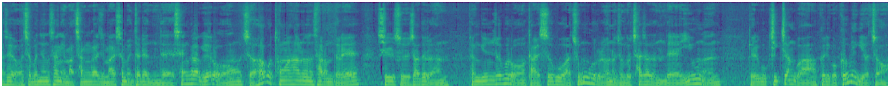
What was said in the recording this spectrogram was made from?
안녕하세요. 저번 영상에 마찬가지 말씀을 드렸는데 생각 외로 저하고 통화하는 사람들의 실수요자들은 평균적으로 달서구와 중구를 어느 정도 찾았는데 이유는 결국 직장과 그리고 금액이었죠.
